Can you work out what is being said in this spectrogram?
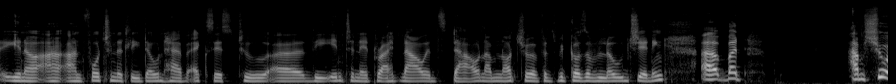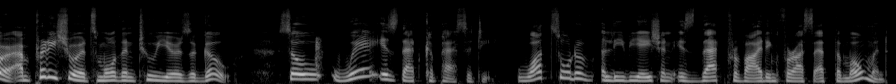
you know, I unfortunately don't have access to uh, the internet right now. It's down. I'm not sure if it's because of load shedding. Uh, but I'm sure, I'm pretty sure it's more than two years ago. So, where is that capacity? What sort of alleviation is that providing for us at the moment?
